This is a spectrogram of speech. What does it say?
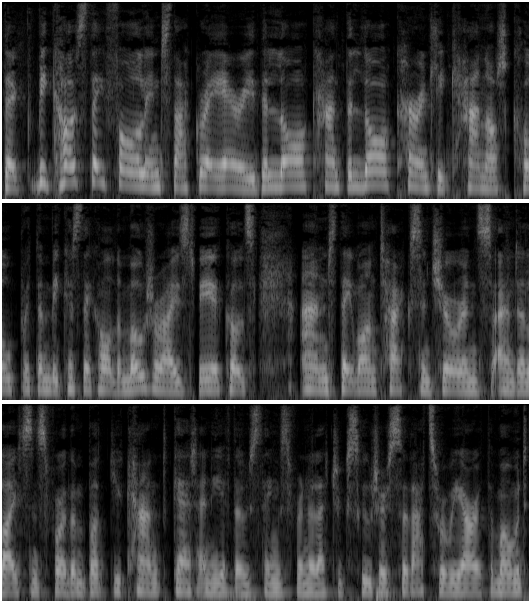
they, because they fall into that grey area. The law can't. The law currently cannot cope with them because they call them motorised vehicles, and they want tax insurance and a license for them. But you can't get any of those things for an electric scooter. So that's where we are at the moment.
